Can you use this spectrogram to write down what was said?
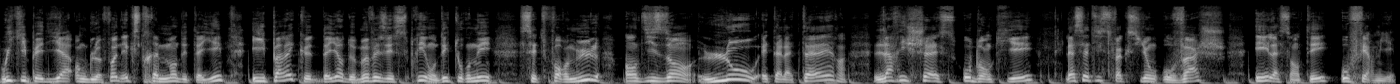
Wikipédia anglophone extrêmement détaillée et il paraît que d'ailleurs de mauvais esprits ont détourné cette formule en disant l'eau est à la terre, la richesse aux banquiers, la satisfaction aux vaches et la santé aux fermiers.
